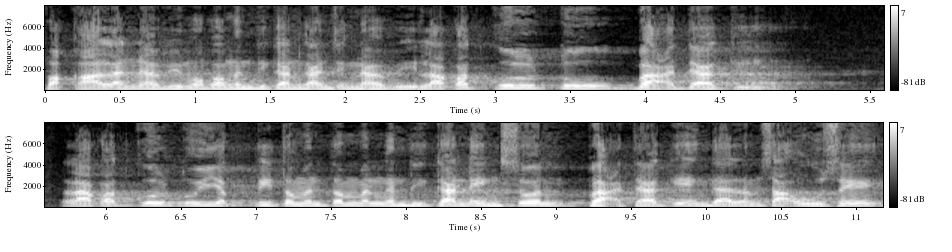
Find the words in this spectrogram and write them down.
Fakalan Nabi mongko ngendikan Kanjeng Nabi laqad kultu ba'daki Laqad kultu yakti teman-teman ngendikan ingsun ba'daki ing dalem sause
